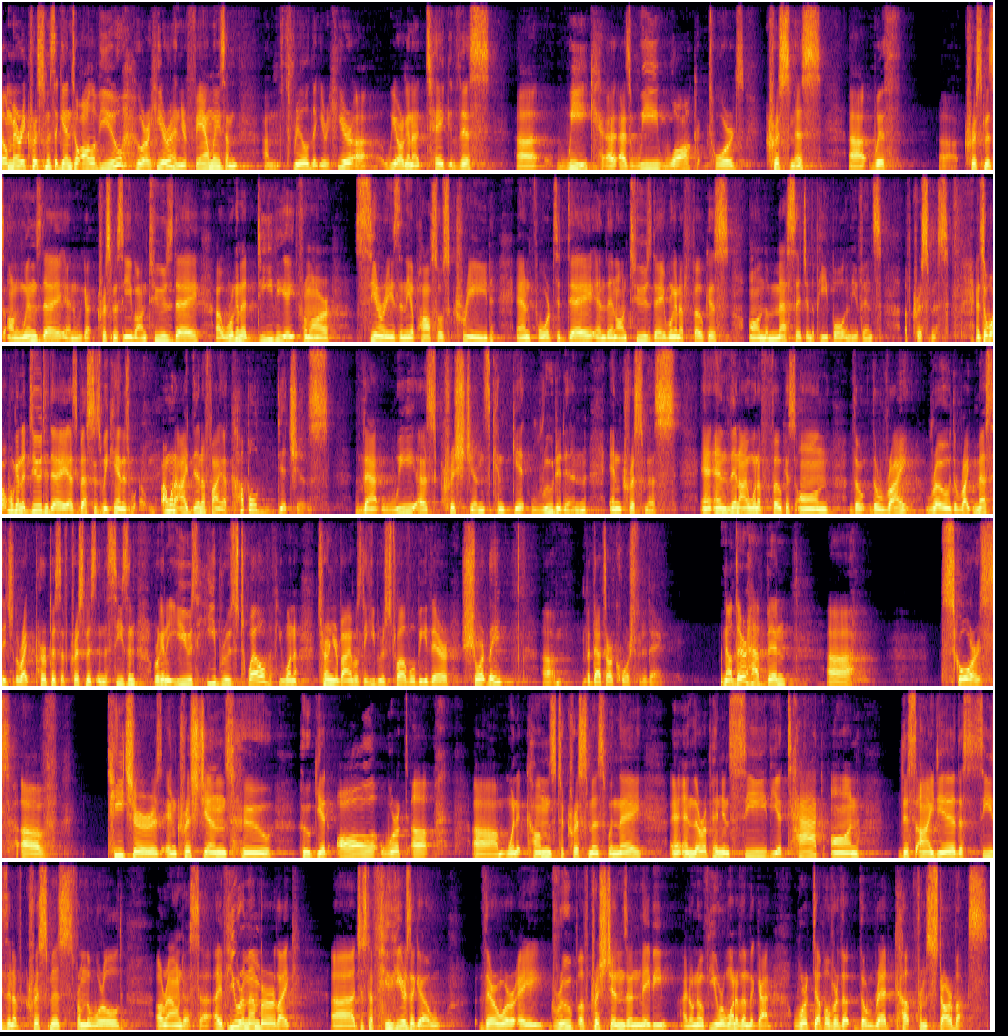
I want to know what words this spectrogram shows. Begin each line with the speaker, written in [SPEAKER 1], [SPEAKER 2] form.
[SPEAKER 1] Well, Merry Christmas again to all of you who are here and your families. I'm, I'm thrilled that you're here. Uh, we are going to take this uh, week uh, as we walk towards Christmas uh, with uh, Christmas on Wednesday and we got Christmas Eve on Tuesday. Uh, we're going to deviate from our series in the Apostles' Creed. And for today and then on Tuesday, we're going to focus on the message and the people and the events of Christmas. And so, what we're going to do today, as best as we can, is I want to identify a couple ditches that we as Christians can get rooted in in Christmas. And, and then I want to focus on the, the right road, the right message, the right purpose of Christmas in the season. We're going to use Hebrews 12. If you want to turn your Bibles to Hebrews 12, we'll be there shortly. Um, but that's our course for today. Now, there have been uh, scores of teachers and Christians who, who get all worked up um, when it comes to Christmas, when they, in their opinion, see the attack on this idea, the season of Christmas from the world around us. Uh, if you remember, like uh, just a few years ago, there were a group of Christians, and maybe, I don't know if you were one of them, that got worked up over the, the red cup from Starbucks.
